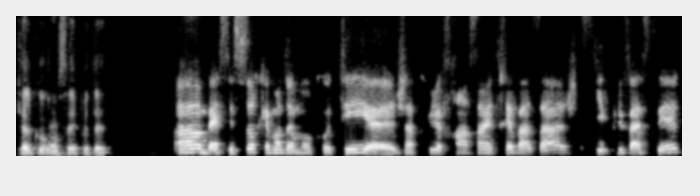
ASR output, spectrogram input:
Quelques conseils peut-être? Ah, ben c'est sûr que moi, de mon côté, euh, le français à un très bas âge, ce qui est plus facile.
